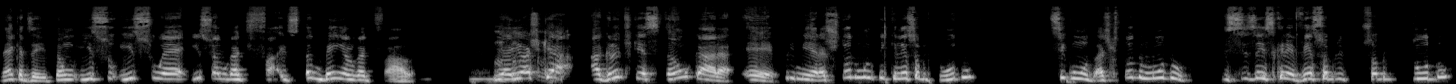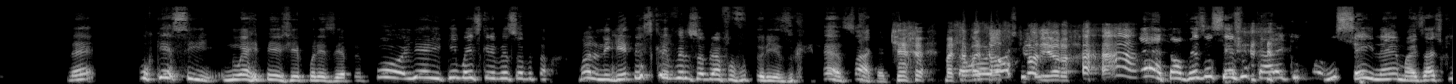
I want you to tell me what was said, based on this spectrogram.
Né? Quer dizer, então isso, isso é isso é lugar de fala, isso também é lugar de fala. E aí eu acho que a, a grande questão, cara, é, primeiro, acho que todo mundo tem que ler sobre tudo. Segundo, acho que todo mundo precisa escrever sobre, sobre tudo, né? Porque se no RPG, por exemplo, pô, e aí, quem vai escrever sobre tal? Mano, ninguém está escrevendo sobre afrofuturismo, é, saca? mas você então, vai ser nosso pioneiro. é, talvez eu seja o cara que, não sei, né? Mas acho que,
